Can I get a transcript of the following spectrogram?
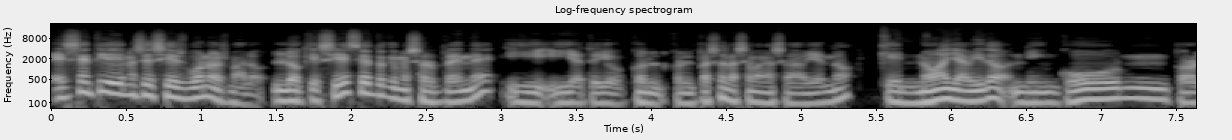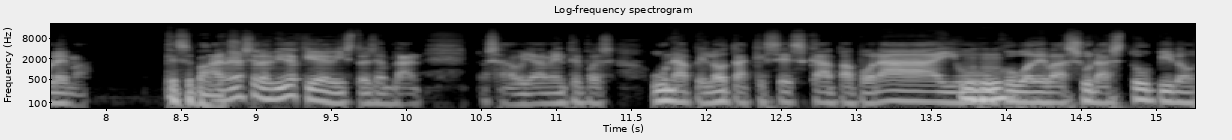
Ese sentido yo no sé si es bueno o es malo. Lo que sí es cierto que me sorprende, y, y ya te digo, con, con el paso de la semana se va viendo, que no haya habido ningún problema. Que sepamos. Al menos en los vídeos que yo he visto, es en plan, o sea, obviamente, pues una pelota que se escapa por ahí, un cubo de basura estúpido,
